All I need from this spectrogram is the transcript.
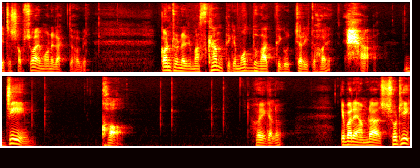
এটা সবসময় মনে রাখতে হবে। কণ্ঠনারীর মাঝখান থেকে মধ্যভাগ থেকে উচ্চারিত হয় হ্যাঁ জিম, খ। হয়ে গেল। এবারে আমরা সঠিক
